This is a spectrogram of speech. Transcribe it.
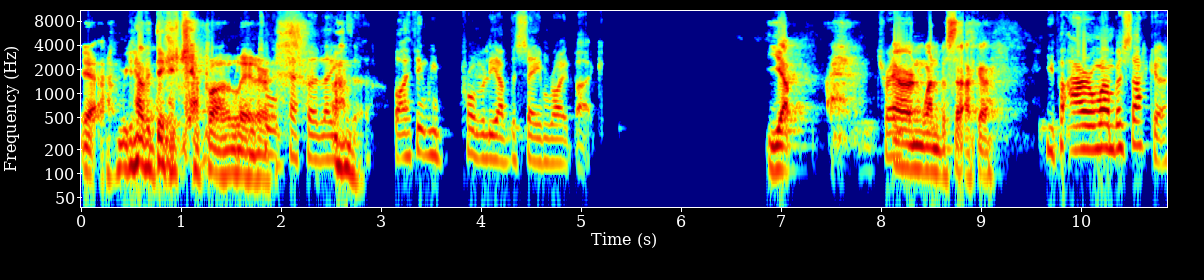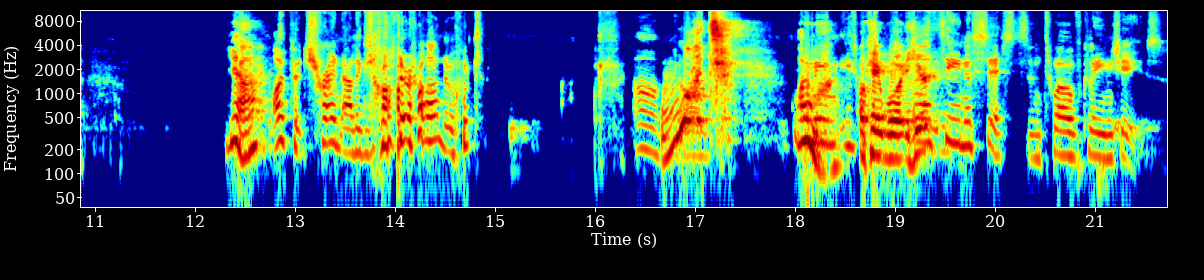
Yeah, we can have a dig at Kepa later. talk Pepper later. but I think we probably have the same right back. Yep, Trent, Aaron Wan-Bissaka. You put Aaron Wan-Bissaka. Yeah. I put Trent Alexander-Arnold. oh, What? I mean, he's got okay. Well, here 13 assists and 12 clean sheets.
